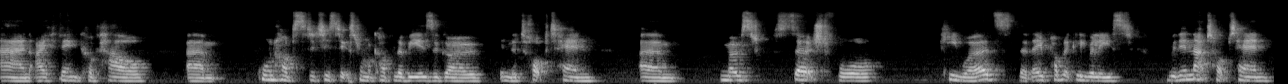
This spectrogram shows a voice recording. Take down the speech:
and I think of how um, Pornhub statistics from a couple of years ago in the top 10 um, most searched for keywords that they publicly released. Within that top 10,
